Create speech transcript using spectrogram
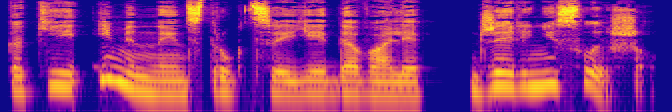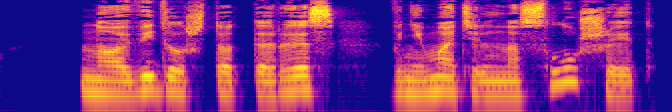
Какие именно инструкции ей давали, Джерри не слышал, но видел, что Терес внимательно слушает,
